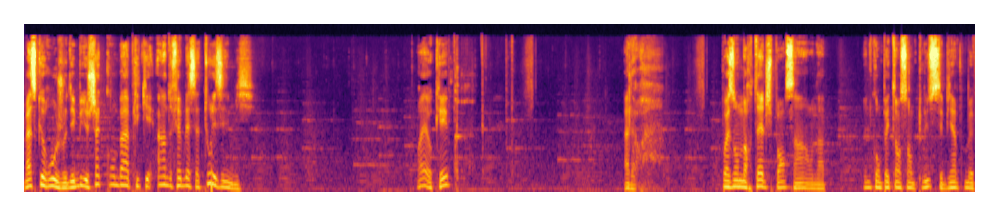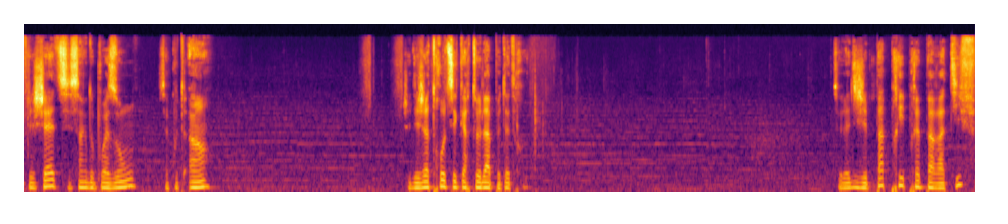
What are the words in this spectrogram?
Masque rouge. Au début de chaque combat, appliquez 1 de faiblesse à tous les ennemis. Ouais, ok. Alors. Poison mortel, je pense. Hein. On a une compétence en plus. C'est bien pour mes fléchettes. C'est 5 de poison. Ça coûte 1. J'ai déjà trop de ces cartes-là, peut-être. Cela dit, j'ai pas pris préparatif.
